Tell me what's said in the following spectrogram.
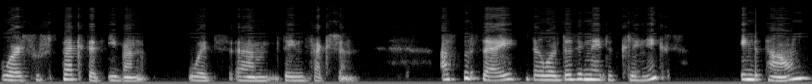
were suspected even with um, the infection. As to say, there were designated clinics in the town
